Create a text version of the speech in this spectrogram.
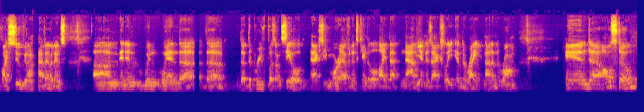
why sue if you don't have evidence? Um, and then when when the, the the the brief was unsealed, actually more evidence came to light that Navient is actually in the right, not in the wrong. And uh, also, uh,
